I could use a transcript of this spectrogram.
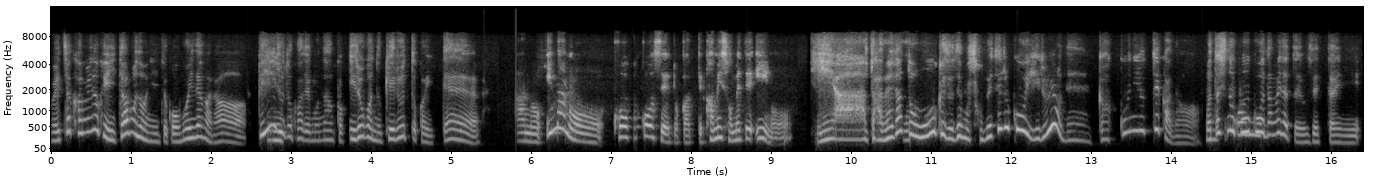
めっちゃ髪の毛傷むのにとか思いながら、ビールとかでもなんか色が抜けるとか言って、あの、今の高校生とかって髪染めていいの？いやー、ダメだと思うけど、でも染めてる子いるよね。学校によってかな。私の高校はダメだったよ、絶対に。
